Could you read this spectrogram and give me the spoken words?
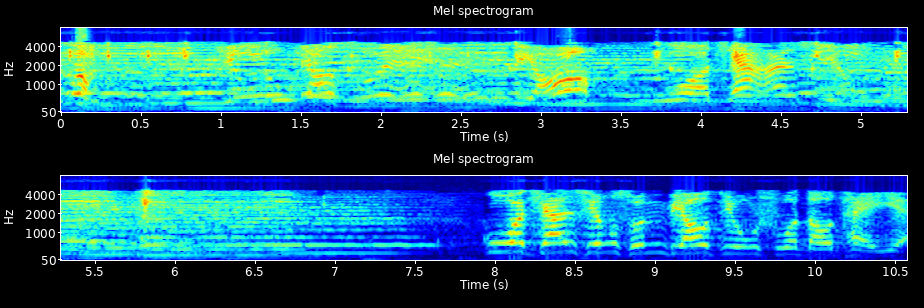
个？惊动了孙彪我天兴。郭天兴、孙彪就说到：“太爷，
